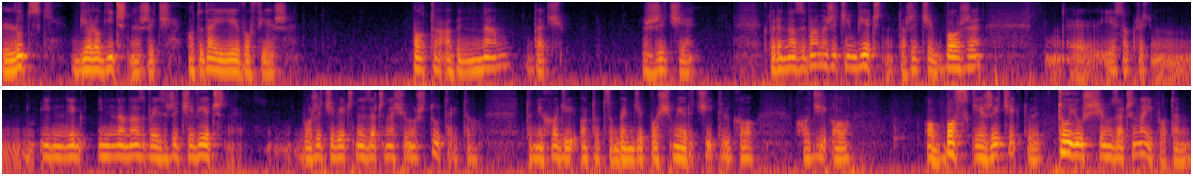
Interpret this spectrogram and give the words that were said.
ludzkie, biologiczne życie, oddaje je w ofierze, po to, aby nam dać życie, które nazywamy życiem wiecznym. To życie Boże e, jest określone, inna nazwa jest życie wieczne, bo życie wieczne zaczyna się już tutaj. To, to nie chodzi o to, co będzie po śmierci, tylko chodzi o, o boskie życie, które tu już się zaczyna i potem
